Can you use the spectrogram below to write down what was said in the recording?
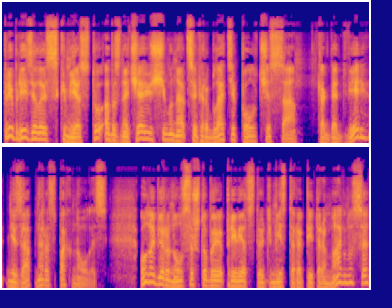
приблизилась к месту, обозначающему на циферблате полчаса когда дверь внезапно распахнулась. Он обернулся, чтобы приветствовать мистера Питера Магнуса,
